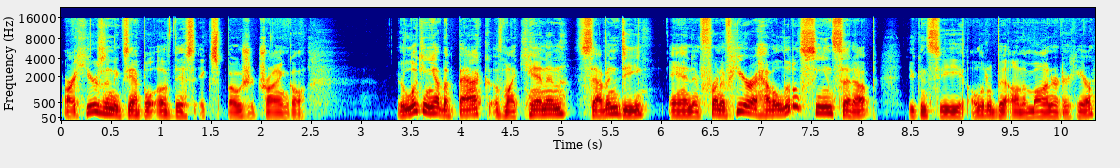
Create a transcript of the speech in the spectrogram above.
All right, here's an example of this exposure triangle. You're looking at the back of my Canon 7D, and in front of here I have a little scene set up. You can see a little bit on the monitor here.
